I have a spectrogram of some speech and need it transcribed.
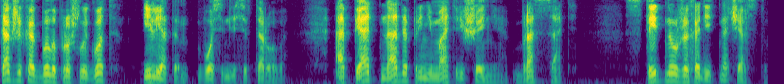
Так же, как было прошлый год и летом 82-го. Опять надо принимать решение, бросать. Стыдно уже ходить начальству.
